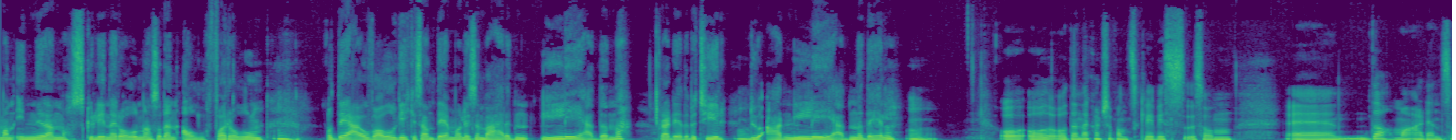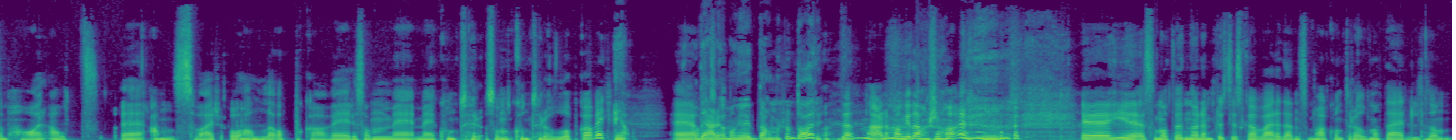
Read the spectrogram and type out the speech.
trer man inn i den maskuline rollen, altså den alfarollen. Og det er jo valg, ikke sant. Det må liksom være den ledende. For det er det det betyr. Du er den ledende delen. Og, og, og den er kanskje vanskelig hvis sånn eh, Dama er den som har alt eh, ansvar og alle oppgaver sånn med, med kontro sånn kontrolloppgaver. Ja. Eh, Og det er det skal- mange damer som tar. Den er det mange damer som har. Eh, sånn at når den plutselig skal være den som har kontrollen, at det er litt sånn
